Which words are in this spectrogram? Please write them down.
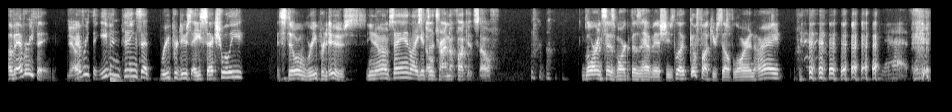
of everything. Yeah. Everything, even things that reproduce asexually, still reproduce. You know what I'm saying? Like Still it's a. trying to fuck itself. Lauren says Mark doesn't have issues. Look, go fuck yourself, Lauren. All right. Yes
